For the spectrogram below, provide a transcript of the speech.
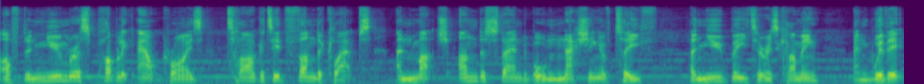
after numerous public outcries, targeted thunderclaps and much understandable gnashing of teeth a new beta is coming and with it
